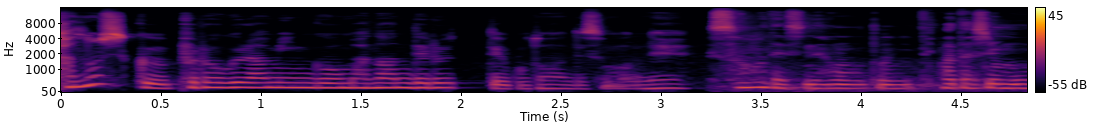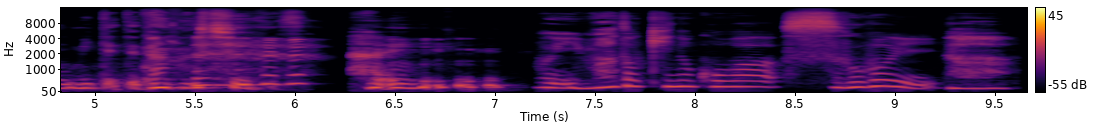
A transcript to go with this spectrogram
楽しくプログラミングを学んでるっていうことなんですもんね。そうですね本当に私も見てて楽しいです。はい。今時の子はすごいな。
